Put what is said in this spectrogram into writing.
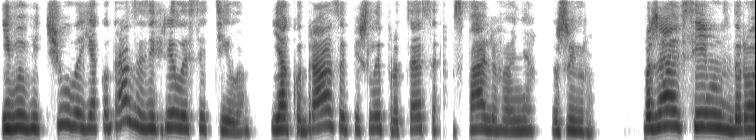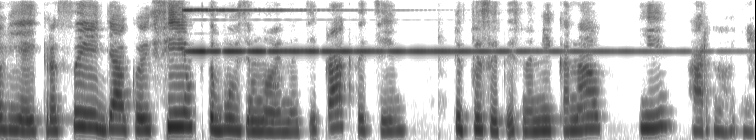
і ви відчули, як одразу зігрілося тіло, як одразу пішли процеси спалювання жиру. Бажаю всім здоров'я і краси. Дякую всім, хто був зі мною на цій практиці. Підписуйтесь на мій канал і гарного дня!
